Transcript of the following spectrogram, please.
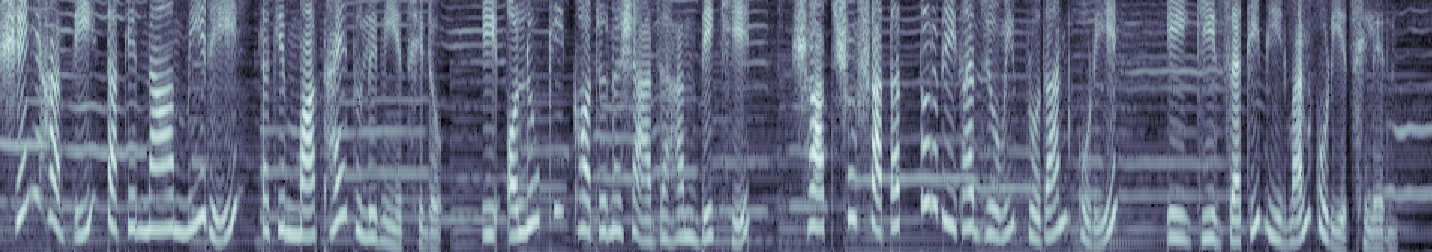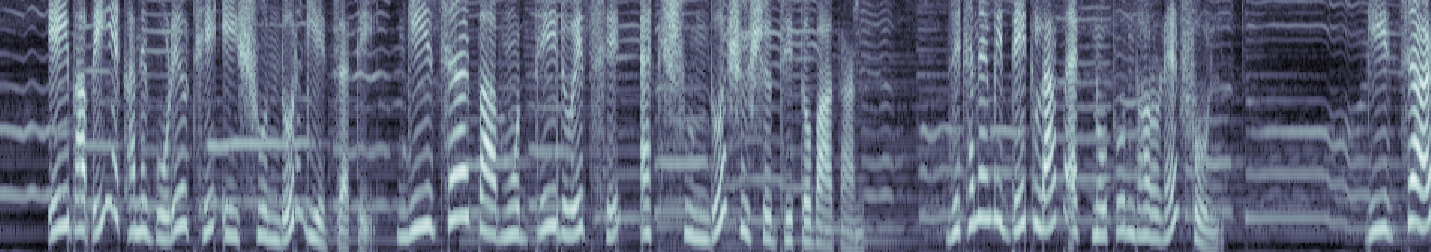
সেই হাতি তাকে না মেরে তাকে মাথায় তুলে নিয়েছিল। এই অলৌকিক ঘটনা শাহজাহান দেখে সাতশো সাতাত্তর বিঘা জমি প্রদান করে এই গির্জাটি নির্মাণ করিয়েছিলেন। এইভাবেই এখানে গড়ে ওঠে এই সুন্দর গির্জাটি। গির্জার বা মধ্যেই রয়েছে এক সুন্দর সুসজ্জিত বাগান, যেখানে আমি দেখলাম এক নতুন ধরনের ফুল। গির্জার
